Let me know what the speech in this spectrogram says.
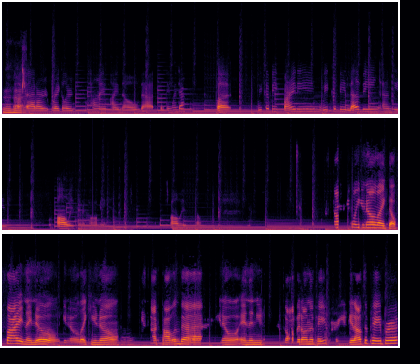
mm-hmm. uh, at our regular time, I know that something went down. But we could be fighting, we could be loving, and he's always gonna call me. Always. So some people, you know, like they'll fight and they know, you know, like you know, mm-hmm. he's not calling back, you know, and then you daub it on the paper. You get out the paper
